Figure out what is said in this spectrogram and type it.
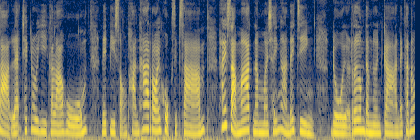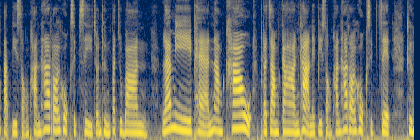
ศาสตร์ และเทคโนโลยีกลาโหม ในปี2563 ให้สามารถนำมาใช้งานได้จริง โดยเริ่มดำเนินการนะคะตั้งแต่ปี 2564 จนถึงปัจจุบัน และมีแผนนำเข้าประจำการค่ะในปี 2567 ถึง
